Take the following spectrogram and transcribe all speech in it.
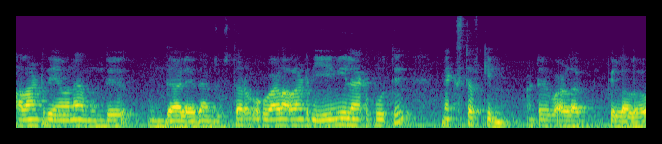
అలాంటిది ఏమైనా ముందే ఉందా లేదా అని చూస్తారు? ఒకవేళ అలాంటిది ఏమీ లేకపోతే నెక్స్ట్ ఆఫ్ కిన్ అంటే వాళ్ళ పిల్లలో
